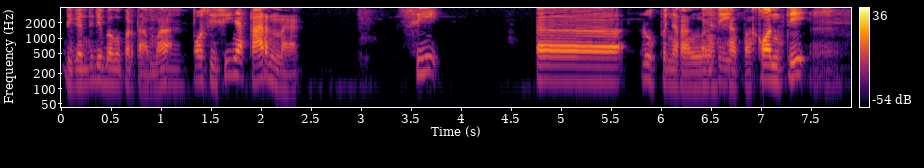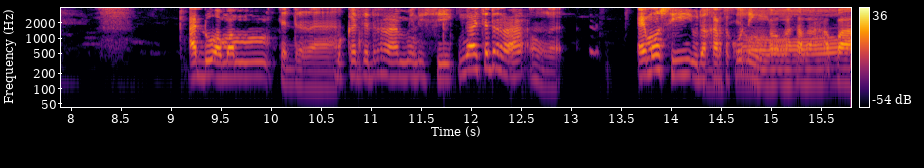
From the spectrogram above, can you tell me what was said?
Diganti di babak pertama, Mm. posisinya karena si eh duh penyerangnya Conti. siapa? Conti Mm. adu sama cedera bukan cedera milisi nggak cedera oh enggak emosi udah kartu Emosi, kuning kalau nggak salah oh. apa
